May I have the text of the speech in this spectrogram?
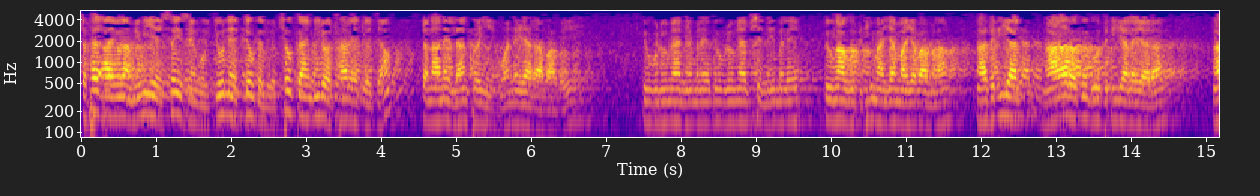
တစ်ဖက်အာယုံကမိမိရဲ့စိတ်စဉ်ကိုကျိုးနဲ့တုပ်တယ်လို့ချုပ်ကန်ပြီးတော့ထားတဲ့အတွက်ကြောင့်တဏှာနဲ့လမ်းခွဲရင်ဝမ်းနေရတာပါပဲသူဘလူများနေမလဲသူဘလူများဖြစ်နေမလဲသူငါ့ကိုတတိမှရမှရပါမလားငါတတိယငါကတော့သူ့ကိုတတိယလိုက်ရတာငါ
